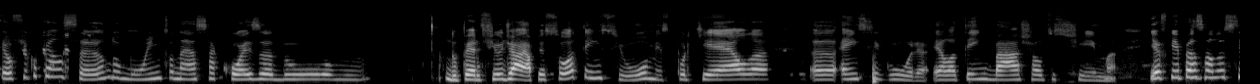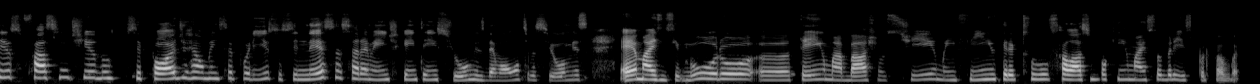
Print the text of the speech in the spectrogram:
eu fico pensando muito nessa coisa do, do perfil de ah, a pessoa tem ciúmes porque ela ah, é insegura, ela tem baixa autoestima. E eu fiquei pensando se isso faz sentido, se pode realmente ser por isso, se necessariamente quem tem ciúmes, demonstra ciúmes, é mais inseguro, ah, tem uma baixa autoestima, enfim. Eu queria que tu falasse um pouquinho mais sobre isso, por favor.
